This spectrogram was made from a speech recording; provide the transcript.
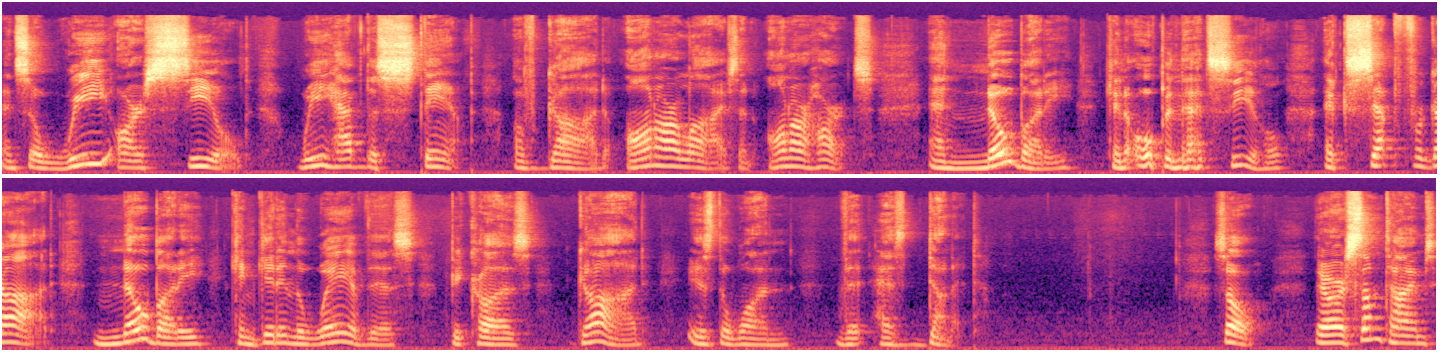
And so we are sealed. We have the stamp of God on our lives and on our hearts. And nobody can open that seal except for God. Nobody can get in the way of this because God is the one that has done it. So there are sometimes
